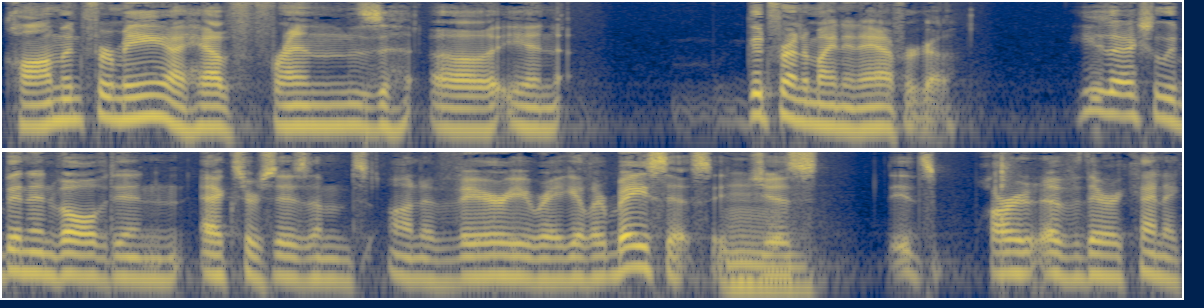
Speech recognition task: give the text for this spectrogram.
common for me, I have friends uh, in, good friend of mine in Africa. He's actually been involved in exorcisms on a very regular basis. It mm. just, it's part of their kind of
